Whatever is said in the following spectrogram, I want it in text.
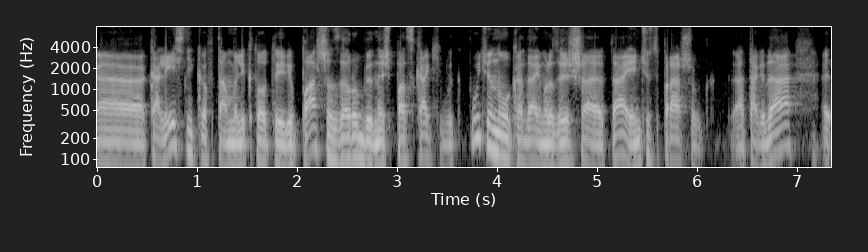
Э, Колесников там или кто-то, или Паша Зарубин, значит, подскакивают к Путину, когда им разрешают, да, и они что-то спрашивают. А тогда э,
